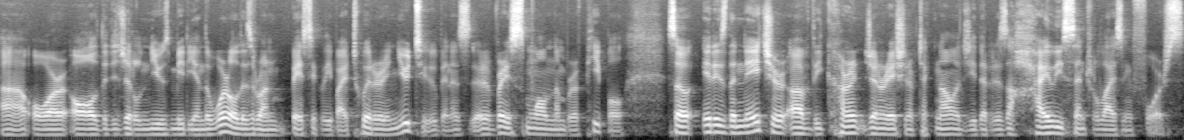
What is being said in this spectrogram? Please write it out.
uh, or all the digital news media in the world is run basically by Twitter and YouTube, and it's a very small number of people. So it is the nature of the current generation of technology that it is a highly centralizing force.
